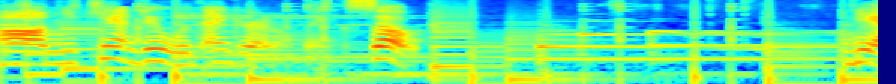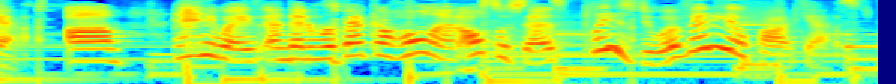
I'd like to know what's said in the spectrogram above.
Um, you can't do it with Anchor, I don't think. So, yeah. Um, anyways, and then Rebecca Holland also says, please do a video podcast.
